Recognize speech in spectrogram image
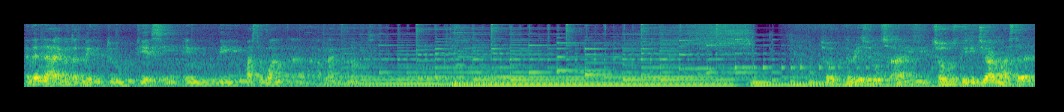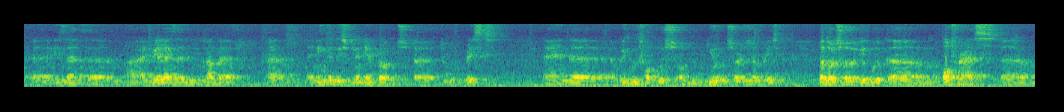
And then uh, I got admitted to TSE in the Master 1 uh, Applied Economics. So the reasons I chose the EGR Master uh, is that um, I realized that you have a, um, an interdisciplinary approach uh, to risks and uh, would focus on new sources of risk but also it would um, offer us um,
